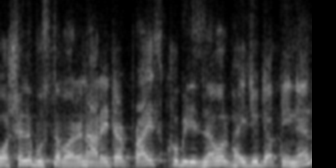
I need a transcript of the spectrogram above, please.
বসালে বুঝতে পারেন। আর এটার প্রাইস খুবই রিজনেবল ভাই, যদি আপনি নেন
